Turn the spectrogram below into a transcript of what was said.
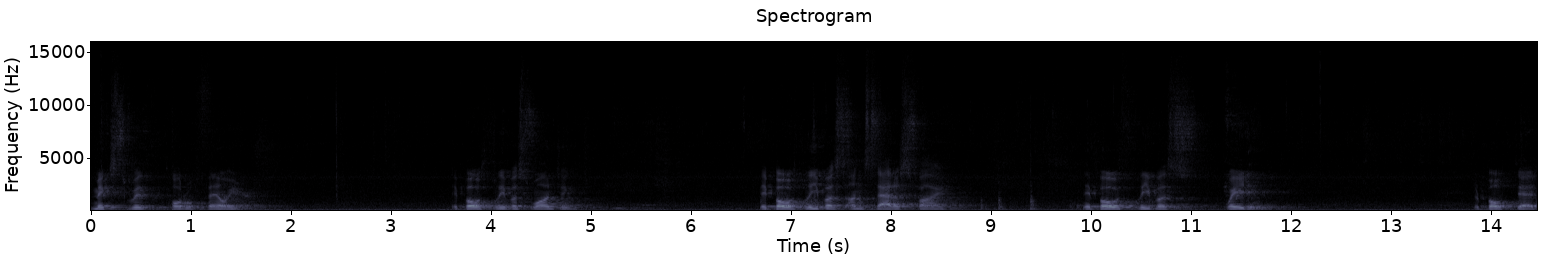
mixed with total failure. They both leave us wanting. They both leave us unsatisfied. They both leave us waiting. They're both dead.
